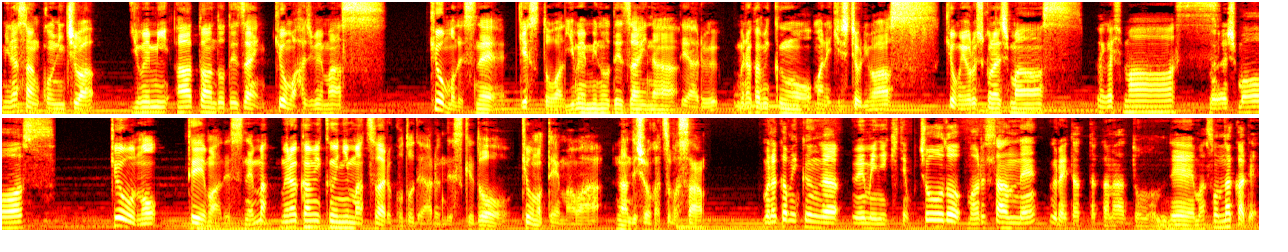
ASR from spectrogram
皆さんこんにちは。夢見アートデザイン今日も始めます。今日もですねゲストは夢見のデザイナーである村上くんをお招きしております。今日もよろしくお願いします。お願いします。お願いします。今日のテーマはですねまあ村上くんにまつわることであるんですけど今日のテーマは何でしょうか翼さん。村上くんが夢見に来てもちょうど丸3年ぐらい経ったかなと思うんで、まあその中で、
